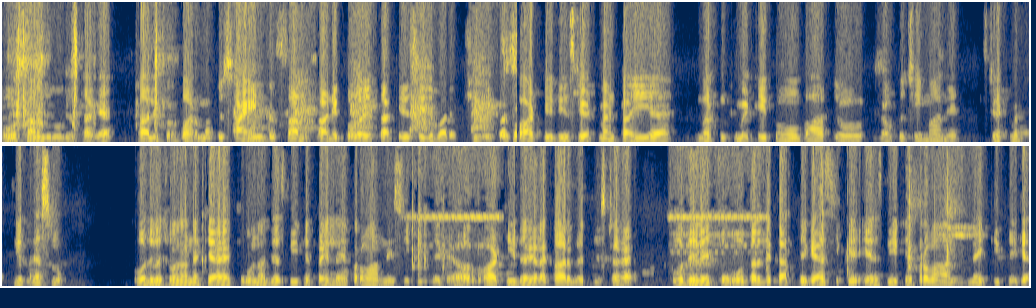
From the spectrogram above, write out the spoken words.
ਉਹ ਸਾਨੂੰ ਜ਼ਰੂਰ ਦਿੱਤਾ ਗਿਆ ਖਾਲੀ ਪ੍ਰੋਫਾਰਮਾ। ਕੋਈ ਸਾਈਨਡ ਸਨ ਸਾਡੇ ਕੋਲ ਅਜੇ ਤੱਕ ਇਸ ਚੀਜ਼ ਬਾਰੇ ਕੁਝ ਨਹੀਂ ਪਾਰਟੀ ਦੀ ਸਟੇਟਮੈਂਟ ਆਈ ਹੈ ਵਰਕਿੰਗ ਕਮੇਟੀ ਤੋਂ ਬਾਅਦ ਜੋ ਡਾਕਟਰ ਚੀਮਾ ਨੇ ਸਟੇਟਮੈਂਟ ਦਿੱਤੀ ਪ੍ਰੈਸ ਨੂੰ। ਉਹਦੇ ਵਿੱਚ ਉਹਨਾਂ ਨੇ ਕਿਹਾ ਹੈ ਕਿ ਉਹਨਾਂ ਦੇ ਅਸਤੀਫੇ ਪਹਿਲਾਂ ਹੀ ਪ੍ਰਵਾਨ ਨਹੀਂ ਸੀ ਕੀਤੇ ਗਏ ਔਰ ਪਾਰਟੀ ਦਾ ਜਿਹੜਾ ਕਾਰਵਾਈ ਰਜਿਸਟਰ ਹੈ ਉਹਦੇ ਵਿੱਚ ਉਹ ਦਰਜ ਕਰਤੇ ਗਏ ਸੀ ਕਿ ਇਹ ਅਸਤੀਫੇ ਪ੍ਰਵਾਨ ਨਹੀਂ ਕੀਤੇ ਗਏ।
